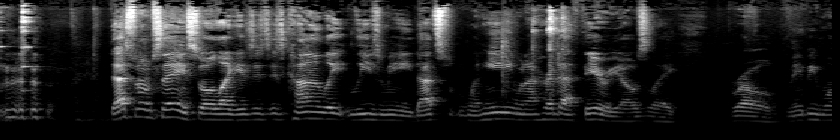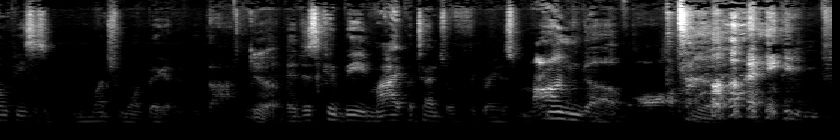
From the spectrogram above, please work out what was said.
That's what I'm saying. So like, it's it's, it's kind of like leaves me. That's when he when I heard that theory, I was like, bro, maybe One Piece is much more bigger than we thought. Yeah. It just could be my potential for the greatest manga of all time.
